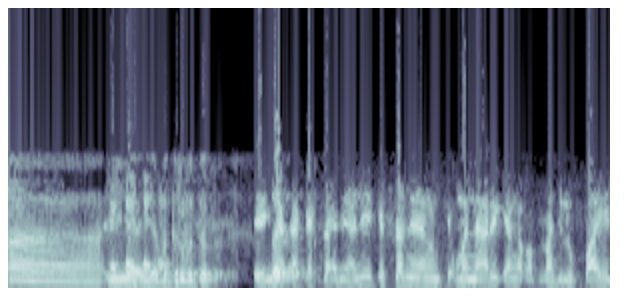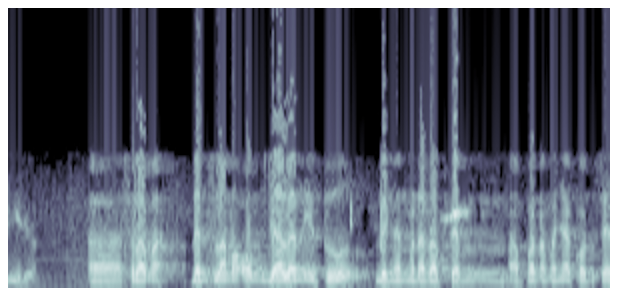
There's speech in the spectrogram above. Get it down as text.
Ah, iya iya betul betul. Ingatnya kesannya ini kesannya yang untuk menarik yang nggak pernah dilupain gitu. eh, selama dan selama Om jalan itu dengan menerapkan apa namanya konsep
